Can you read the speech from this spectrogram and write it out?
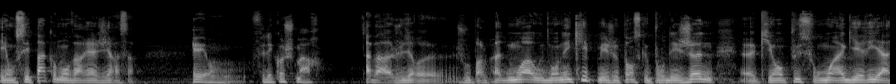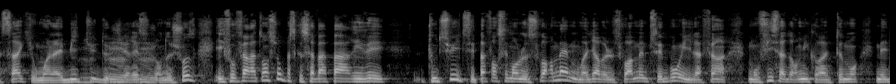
et on ne sait pas comment on va réagir à ça. Et on fait des cauchemars. Ah bah, je veux dire, euh, je vous parle pas de moi ou de mon équipe, mais je pense que pour des jeunes euh, qui en plus sont moins aguerris à ça, qui ont moins l'habitude de gérer ce genre de choses, il faut faire attention parce que ça va pas arriver tout de suite. C'est pas forcément le soir même. On va dire bah, le soir même c'est bon, il a fait mon fils a dormi correctement, mais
